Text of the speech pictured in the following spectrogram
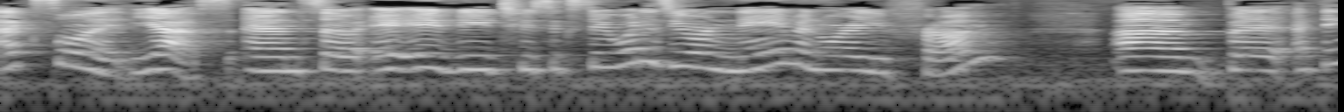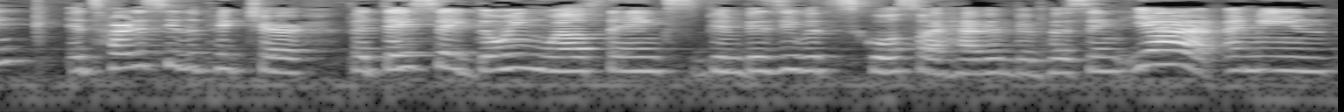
Excellent. Yes. And so AAV263, what is your name and where are you from? Um, but I think it's hard to see the picture, but they say going well, thanks. Been busy with school, so I haven't been posting. Yeah, I mean,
